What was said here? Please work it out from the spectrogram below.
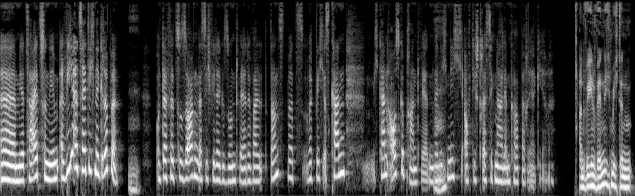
äh, mir Zeit zu nehmen, wie als hätte ich eine Grippe. Mhm und dafür zu sorgen, dass ich wieder gesund werde, weil sonst wird's wirklich, es kann, ich kann ausgebrannt werden, wenn mhm. ich nicht auf die Stresssignale im Körper reagiere. An wen wende ich mich denn,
